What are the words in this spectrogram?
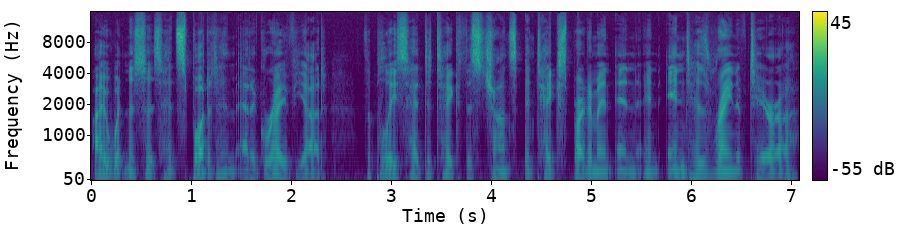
Eyewitnesses had spotted him at a graveyard. The police had to take this chance and take Spider Man in and end his reign of terror.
